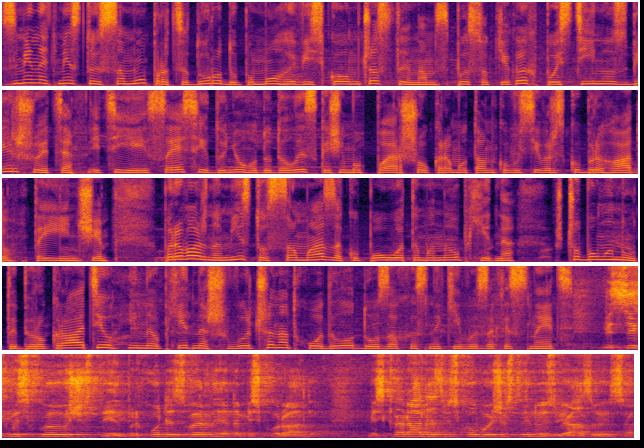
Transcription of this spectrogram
Змінить місто й саму процедуру допомоги військовим частинам, список яких постійно збільшується. І цієї сесії до нього додали, скажімо, першу окрему танкову сіверську бригаду та інші. Переважно місто саме закуповуватиме необхідне, щоб оминути бюрократію і необхідне швидше надходило до захисників і захисниць. Від цих військових частин приходить звернення на міську раду. Міська рада з військовою частиною зв'язується,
